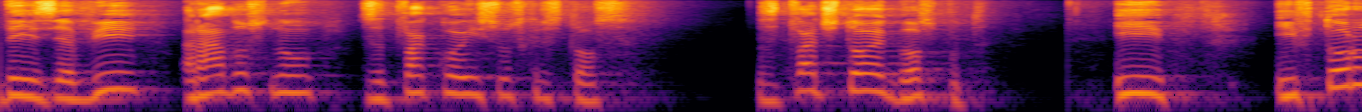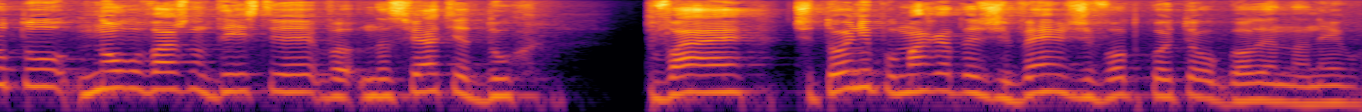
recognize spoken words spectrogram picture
да изяви радостно за това, кой е Исус Христос. За това, че Той е Господ. И, и второто много важно действие на Святия Дух, това е, че Той ни помага да живеем живот, който е угоден на Него.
